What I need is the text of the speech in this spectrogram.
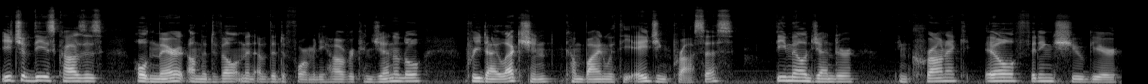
Each of these causes hold merit on the development of the deformity. However, congenital predilection combined with the aging process, female gender, and chronic ill fitting shoe gear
